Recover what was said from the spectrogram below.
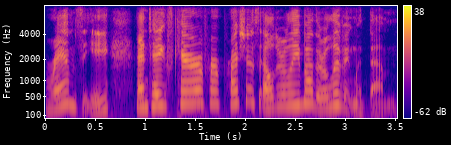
Ramsey, and takes care of her precious elderly mother living with them.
